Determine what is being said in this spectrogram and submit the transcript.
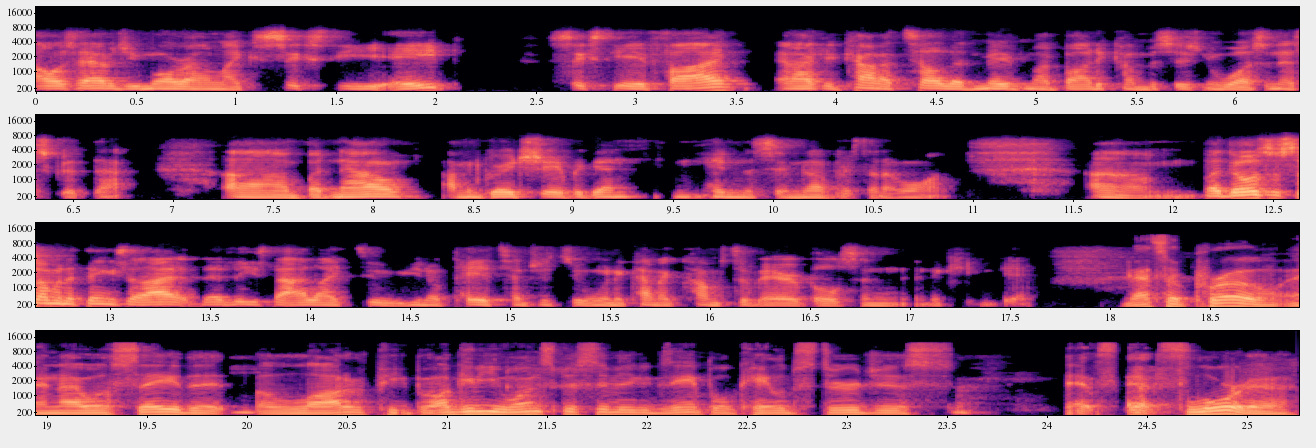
I was averaging more around like 68, 68.5. And I could kind of tell that maybe my body composition wasn't as good then. Um, but now I'm in great shape again, hitting the same numbers that I want. Um, but those are some of the things that I, at least I like to, you know, pay attention to when it kind of comes to variables in, in the kicking game. That's a pro. And I will say that a lot of people, I'll give you one specific example. Caleb Sturgis at, at Florida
